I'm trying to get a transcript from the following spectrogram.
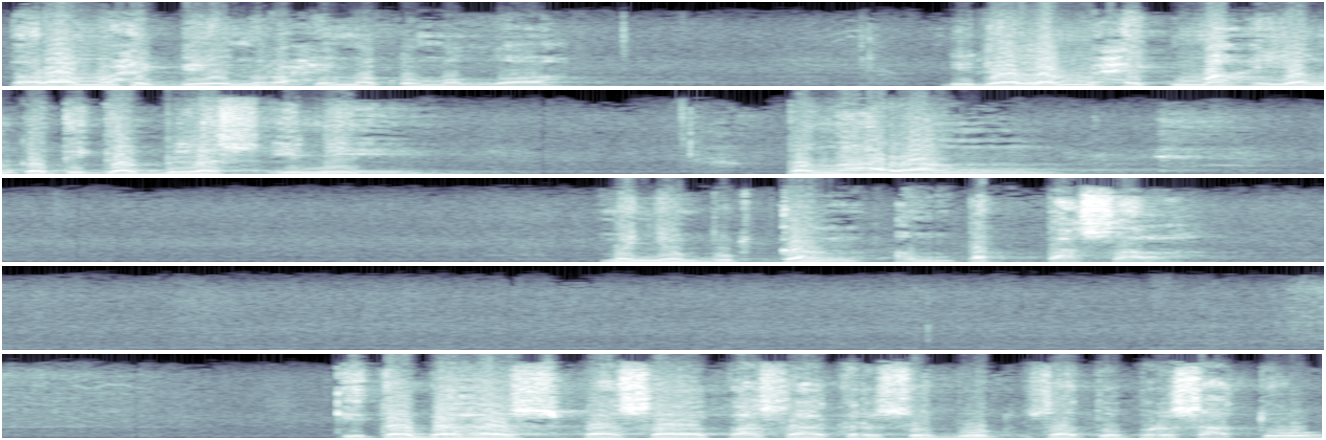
para muhibbin rahimakumullah di dalam hikmah yang ke-13 ini pengarang menyebutkan empat pasal. Kita bahas pasal-pasal tersebut satu persatu.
